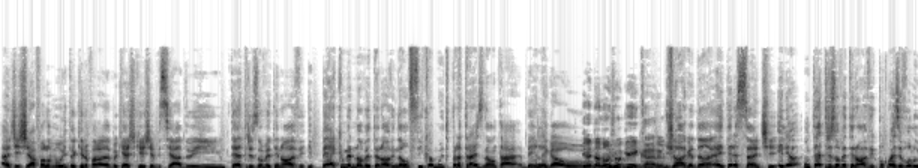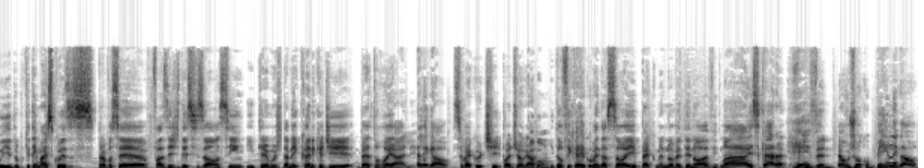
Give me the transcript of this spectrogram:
A gente já falou muito aqui no Falar Podcast que a gente é viciado em Tetris 99, e Pac-Man 99 não fica muito pra trás não, tá? É bem legal. Eu ainda não joguei, cara. Joga, Dan, é interessante. Ele é um Tetris 99 um pouco mais evoluído, porque tem mais coisas pra você fazer de decisão, assim, em termos da mecânica de Battle Royale. É legal, você vai curtir, pode jogar. Tá bom. Então fica a recomendação aí, Pac-Man 99. Mas, cara, Haven é um jogo bem legal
